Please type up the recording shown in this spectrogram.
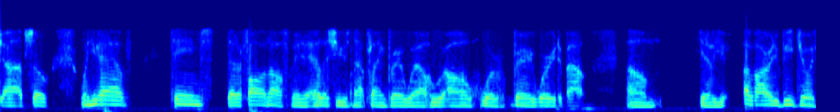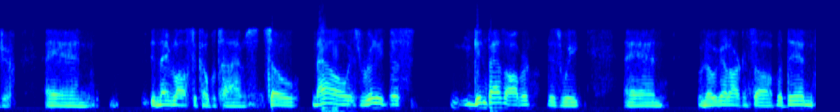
job. So when you have teams that are falling off, I meaning LSU is not playing very well, who are all were very worried about. Um, you know, you, I've already beat Georgia, and and they've lost a couple times. So now it's really just getting past Auburn this week, and we know we got Arkansas, but then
